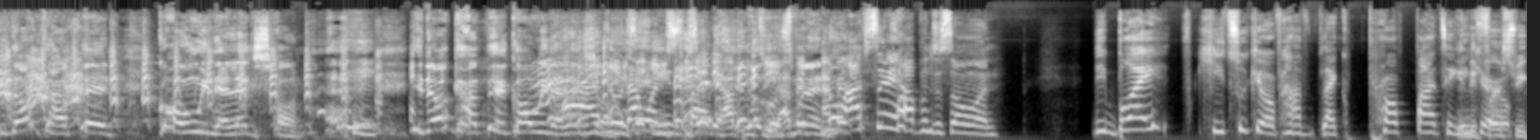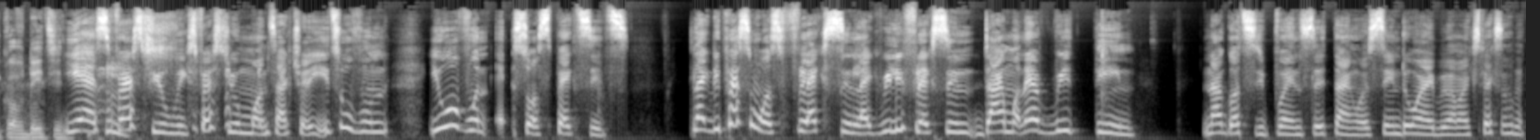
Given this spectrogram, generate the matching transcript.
you don't campaign. Come win election. you don't campaign. Come win election. no, that one you is said bad. it happened to you. I mean, No, No, I've seen it happen to someone. The boy he took care of her like proper taking In the care first of. week of dating. Yes, first few weeks, first few months actually. It's even you even suspect it. Like the person was flexing, like really flexing, diamond, everything. Now got to the point later and was saying, Don't worry, babe, I'm expecting something.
